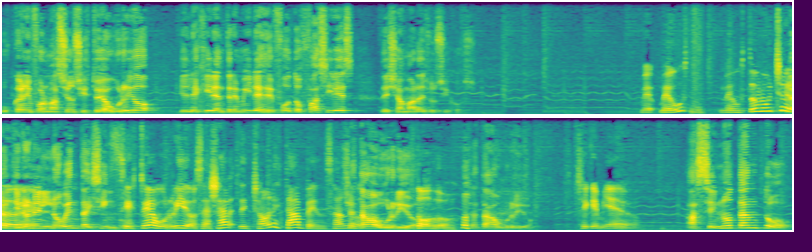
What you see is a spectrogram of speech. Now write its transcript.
buscar información si estoy aburrido y elegir entre miles de fotos fáciles de llamar de sus hijos. Me, me, gust- me gustó mucho La tiró de- en el 95. Si estoy aburrido, o sea, ya el chabón estaba pensando... Ya estaba aburrido. Todo. Ya estaba aburrido. Che, qué miedo. Hace no tanto,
